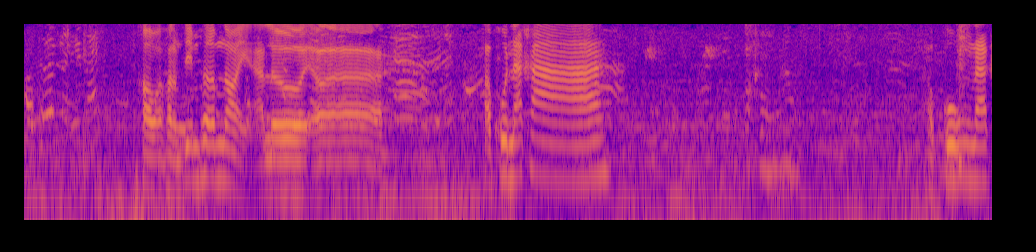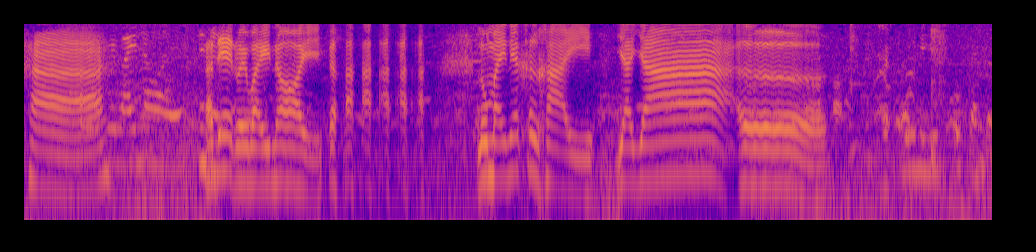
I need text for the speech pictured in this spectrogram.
ขอเพิ่มหน่อยได้ไหมขอขอน้ำจิ้มเพิ่มหน่อยอะเลยเออขอบคุณนะคะ เอากุ้งนะคะ ไปไว้หน่อย ณเดชน์ไวๆหน่อย รู้ไหมเนี่ยคือใครยาย่าเออ ดูในยูทูบกันดู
